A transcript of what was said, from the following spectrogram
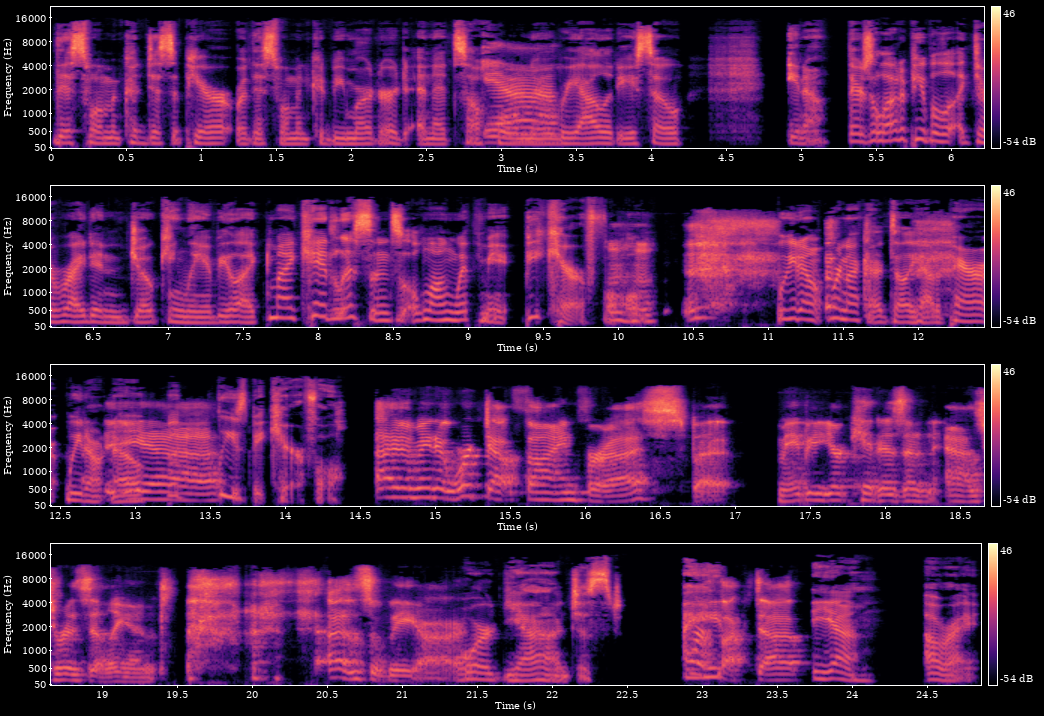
this woman could disappear or this woman could be murdered. And it's a whole new reality. So, you know, there's a lot of people like to write in jokingly and be like, my kid listens along with me. Be careful. Mhm. We don't, we're not going to tell you how to parent. We don't know. Yeah. But please be careful. I mean, it worked out fine for us, but maybe your kid isn't as resilient as we are. Or yeah, just, I hate, fucked up. Yeah. All right.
